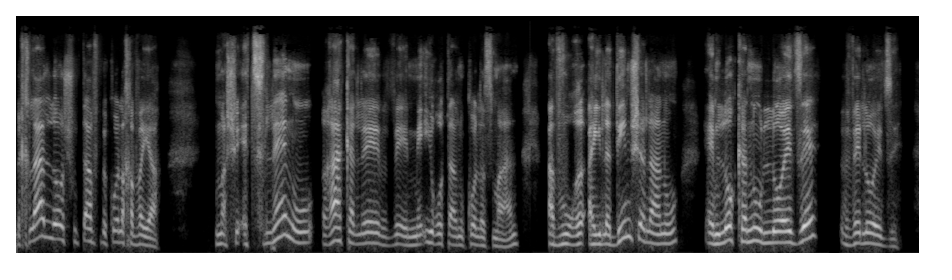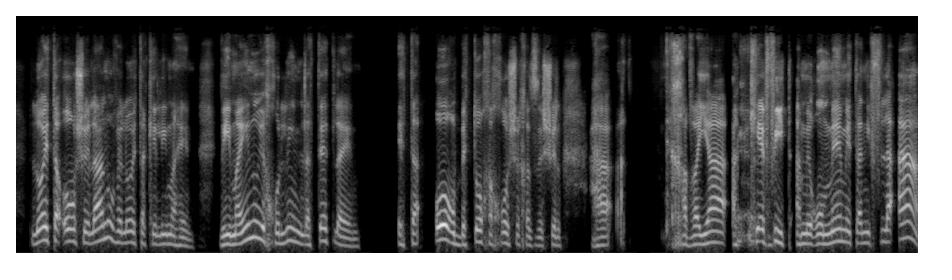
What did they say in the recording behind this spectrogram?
בכלל לא שותף בכל החוויה. מה שאצלנו, רק הלב מאיר אותנו כל הזמן, עבור הילדים שלנו, הם לא קנו לא את זה ולא את זה. לא את האור שלנו ולא את הכלים ההם. ואם היינו יכולים לתת להם את האור בתוך החושך הזה של החוויה הכיפית, המרוממת, הנפלאה,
